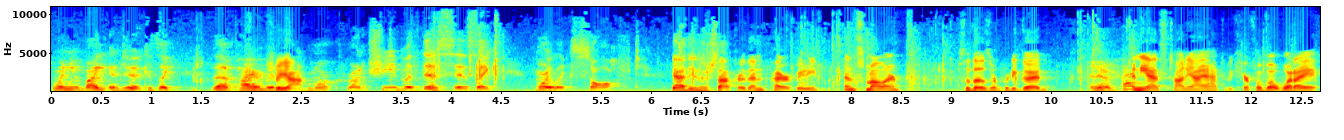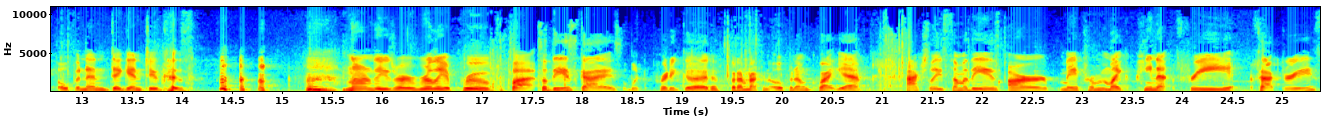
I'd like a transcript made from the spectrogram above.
when you bite into it because like the pirate booty yeah. is more crunchy, but this is like more like soft. Yeah, these are softer than pirate booty and smaller. So those are pretty good. And, And yes, Tanya, I have to be careful about what I open and dig into because none of these are really approved. But so these guys look pretty good, but I'm not gonna open them quite yet. Actually, some of these are made from like peanut-free factories,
